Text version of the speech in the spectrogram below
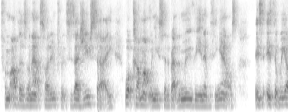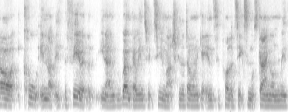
from others on outside influences, as you say. What come up when you said about the movie and everything else? Is, is that we are caught in like the fear that you know we won't go into it too much because I don't want to get into politics and what's going on with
